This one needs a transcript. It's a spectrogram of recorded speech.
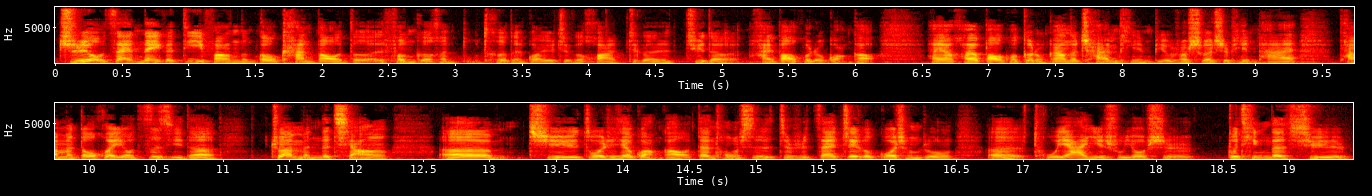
只有在那个地方能够看到的风格很独特的关于这个画这个剧的海报或者广告，还有还有包括各种各样的产品，比如说奢侈品牌，他们都会有自己的专门的墙，呃，去做这些广告。但同时，就是在这个过程中，呃，涂鸦艺术又是不停的去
